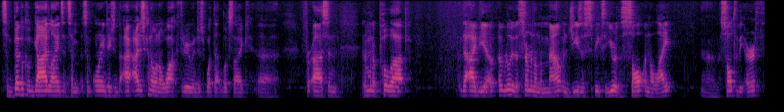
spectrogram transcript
some biblical guidelines and some some orientation that I, I just kind of want to walk through and just what that looks like uh, for us. And and I'm going to pull up the idea of really the Sermon on the Mount when Jesus speaks that you are the salt and the light, um, salt of the earth.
